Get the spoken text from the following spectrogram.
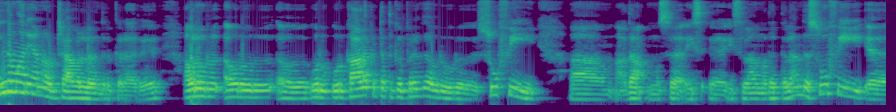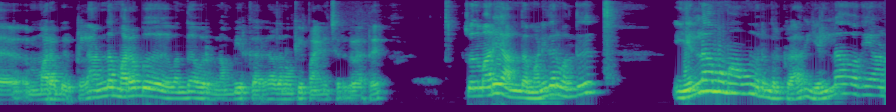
இந்த மாதிரியான ஒரு ட்ராவலில் இருந்திருக்கிறாரு. அவர் ஒரு அவர் ஒரு ஒரு ஒரு காலகட்டத்துக்கு பிறகு அவர் ஒரு சூஃபி அதான் முஸ் இஸ் இஸ்லாம் மதத்தில் அந்த சூஃபி மரபு இருக்குல்ல அந்த மரபு வந்து அவர் நம்பியிருக்காரு. அதை நோக்கி பயணிச்சிருக்கிறாரு. ஸோ இந்த மாதிரி அந்த மனிதர் வந்து எல்லாமமாகவும் இருந்திருக்கிறார். எல்லா வகையான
